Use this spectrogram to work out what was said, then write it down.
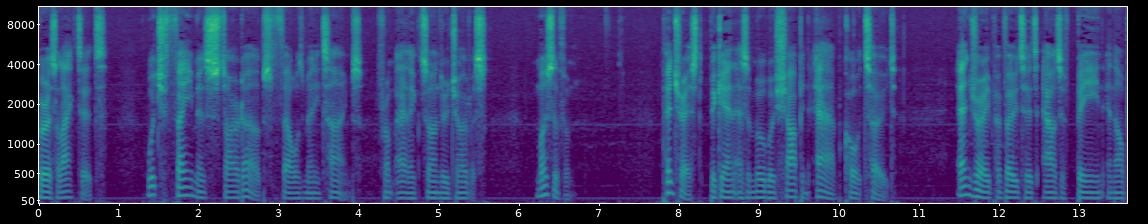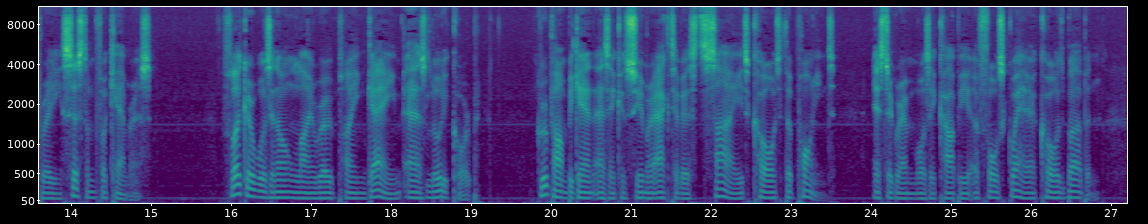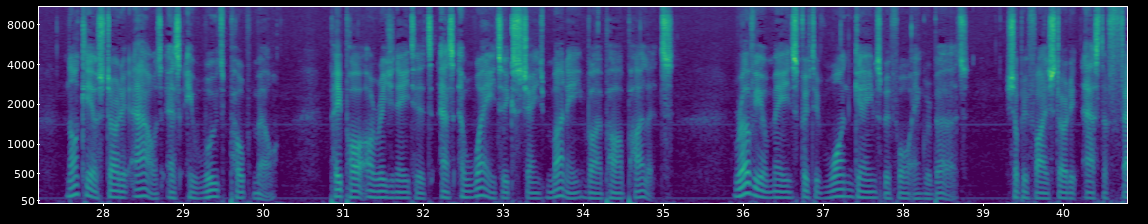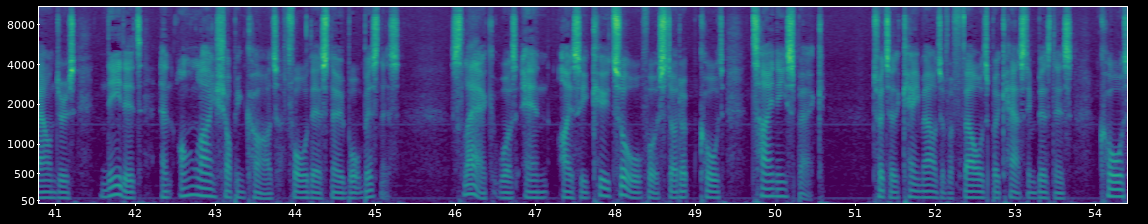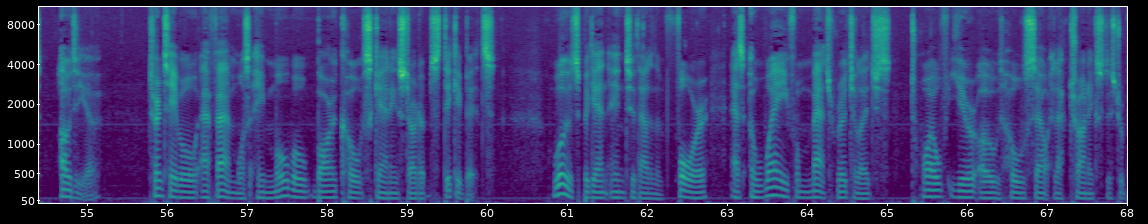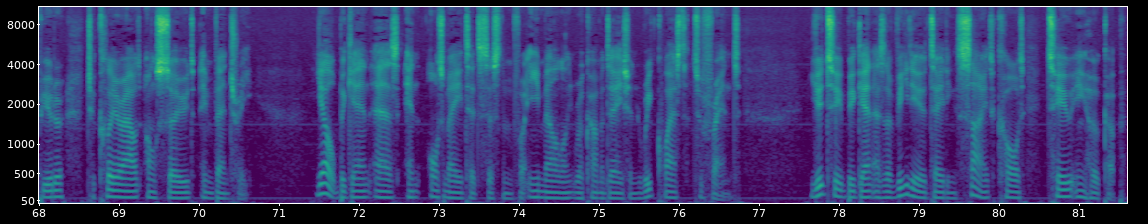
Quora selected which famous startups failed many times from Alexander Jarvis. Most of them. Pinterest began as a mobile shopping app called Tote. Android pivoted out of being an operating system for cameras. Flickr was an online role-playing game as Ludicorp. Groupon began as a consumer activist site called The Point. Instagram was a copy of Foursquare called Burbn. Nokia started out as a wood pulp mill. PayPal originated as a way to exchange money via Palm Pilots. Rovio made 51 games before Angry Birds. Shopify started as the founders needed an online shopping cart for their snowboard business. Slack was an ICQ tool for a startup called Tiny Speck. Twitter came out of a failed broadcasting business called Odeo. Turntable FM was a mobile barcode scanning startup Sticky Bits. Woot began in 2004 as a way for Matt Rutledge's 12 year old wholesale electronics distributor to clear out unsold inventory. Yelp began as an automated system for emailing recommendation requests to friends. YouTube began as a video dating site called Tune In Hook Up.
